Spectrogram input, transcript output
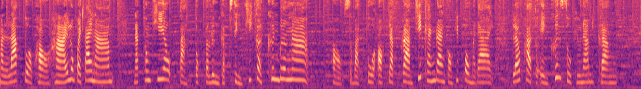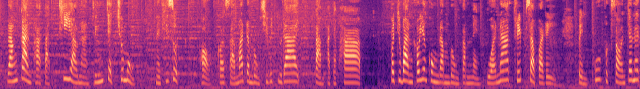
มันลากตัวพอหายลงไปใต้น้ำนักท่องเที่ยวต่างตกตะลึงกับสิ่งที่เกิดขึ้นเบื้องหน้า พอสะบัดตัวออกจากกรามที่แข็งแรงของฮิปโปมาได้ แล้วพาตัวเองขึ้นสู่ผิวน้ำอีกครั้ง หลังการผ่าตัดที่ยาวนานถึง 7 ชั่วโมง ในที่สุดพอก็สามารถดำรงชีวิตอยู่ได้ตามอัตภาพ ปัจจุบันเขายังคงดำรงตำแหน่งหัวหน้าทริปซาฟารี เป็นผู้ฝึกสอนเจ้าหน้า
